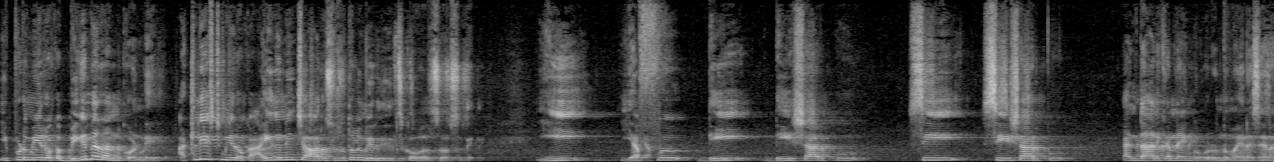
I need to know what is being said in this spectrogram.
ఇప్పుడు మీరు ఒక బిగినర్ అనుకోండి అట్లీస్ట్ మీరు ఒక ఐదు నుంచి ఆరు శృతులు మీరు తీసుకోవాల్సి వస్తుంది. ఈ F D D sharp C C sharp and దానికన్నా ఇంకొక రెండు మైనస్ అయినా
